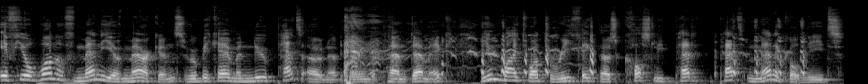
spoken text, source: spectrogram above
If you're one of many Americans who became a new pet owner during the pandemic, you might want to rethink those costly pet, pet medical needs.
